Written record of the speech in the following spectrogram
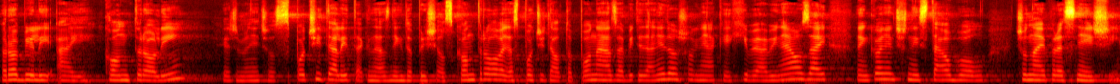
robili aj kontroly, keď sme niečo spočítali, tak nás niekto prišiel skontrolovať a spočítal to po nás, aby teda nedošlo k nejakej chybe, aby naozaj ten konečný stav bol čo najpresnejší.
